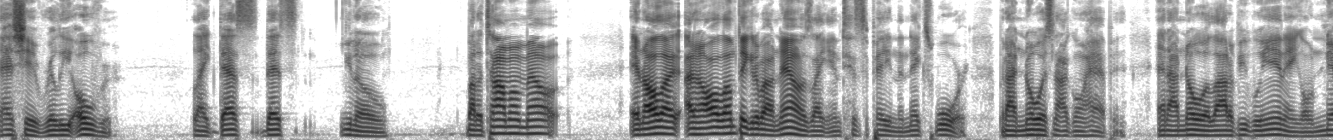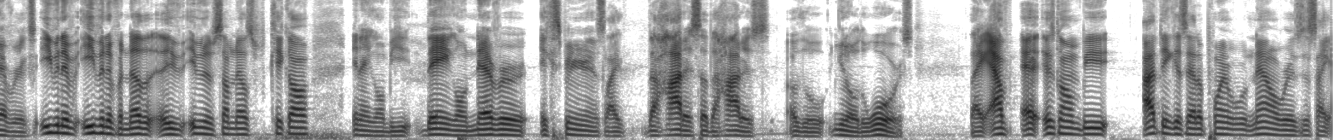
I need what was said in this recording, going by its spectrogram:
that shit really over. Like that's that's you know, by the time I'm out, and all I and all I'm thinking about now is like anticipating the next war. But I know it's not gonna happen, and I know a lot of people in ain't gonna never even if even if another if, even if something else kick off, it ain't gonna be they ain't gonna never experience like the hottest of the hottest of the you know the wars. Like eh, it's gonna be. I think it's at a point where now where it's just like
